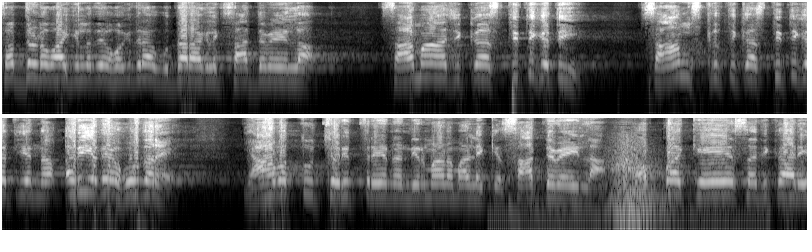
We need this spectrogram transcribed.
ಸದೃಢವಾಗಿಲ್ಲದೆ ಹೋಗಿದ್ರೆ ಉದ್ಧಾರ ಆಗ್ಲಿಕ್ಕೆ ಸಾಧ್ಯವೇ ಇಲ್ಲ. ಸಾಮಾಜಿಕ ಸ್ಥಿತಿಗತಿ, ಸಾಂಸ್ಕೃತಿಕ ಸ್ಥಿತಿಗತಿಯನ್ನ ಅರಿಯದೆ ಹೋದರೆ ಯಾವತ್ತೂ ಚರಿತ್ರೆಯನ್ನ ನಿರ್ಮಾಣ ಮಾಡಲಿಕ್ಕೆ ಸಾಧ್ಯವೇ ಇಲ್ಲ. ಒಬ್ಬ ಕೆ ಎಸ್ ಅಧಿಕಾರಿ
